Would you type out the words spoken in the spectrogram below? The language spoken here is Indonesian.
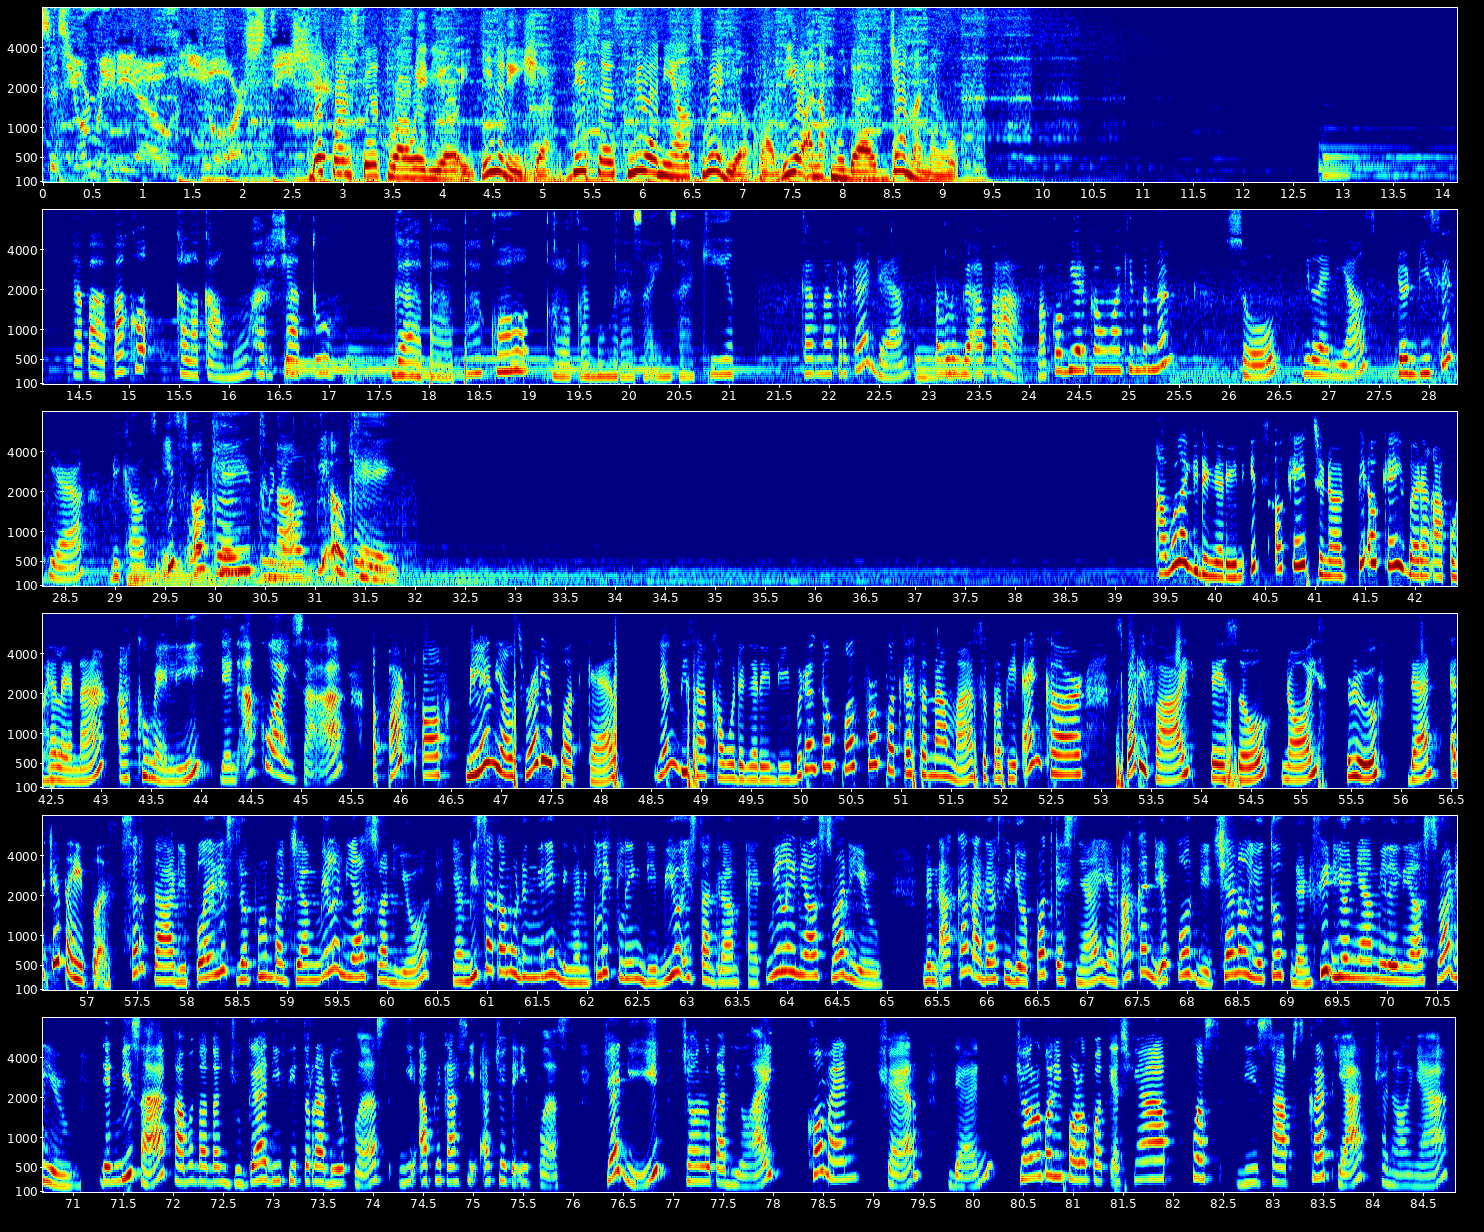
This is your radio, your station. The first virtual radio in Indonesia. This is Millennials Radio, radio anak muda zaman now. Gak apa-apa kok kalau kamu harus jatuh. Gak apa-apa kok kalau kamu ngerasain sakit. Karena terkadang perlu gak apa-apa kok biar kamu makin tenang. So, millennials, don't be sad ya, because it's okay to not be okay. Kamu lagi dengerin It's Okay to Not Be Okay bareng aku Helena, Aku Meli. Dan aku Aisyah. a part of Millennials Radio Podcast yang bisa kamu dengerin di beragam platform podcast ternama seperti Anchor, Spotify, Reso, Noise, Roof, dan RCTI Plus. Serta di playlist 24 jam Millennials Radio yang bisa kamu dengerin dengan klik link di bio Instagram at Millennials Radio. Dan akan ada video podcastnya yang akan diupload di channel YouTube dan videonya Millennials Radio. Dan bisa kamu tonton juga di fitur Radio Plus di aplikasi RCTI Plus. Jadi, jangan lupa di like, komen, share, dan jangan lupa di follow podcastnya plus di subscribe ya channelnya.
